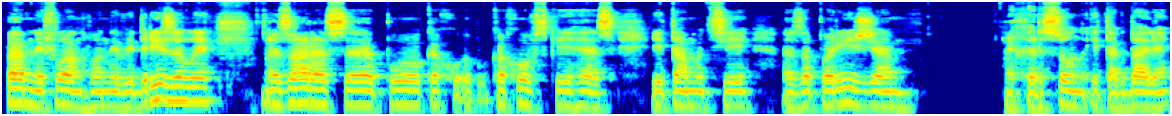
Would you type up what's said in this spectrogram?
Певний фланг вони відрізали зараз е, по Каховській ГЕС і там оці е, Запоріжжя. Херсон і так далі.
